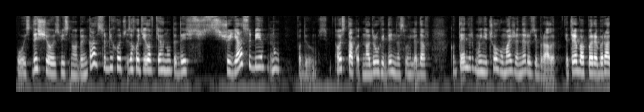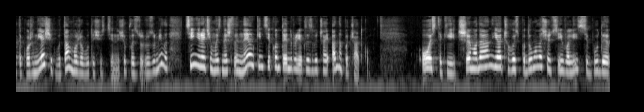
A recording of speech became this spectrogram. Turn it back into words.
Ось, дещо, звісно, донька собі хоч, захотіла втягнути, дещо я собі, ну, подивимось. Ось так от на другий день нас виглядав контейнер, ми нічого майже не розібрали. І треба перебирати кожен ящик, бо там може бути щось цінне. Щоб ви зрозуміли, цінні речі ми знайшли не у кінці контейнеру, як зазвичай, а на початку. Ось такий чемодан. Я чогось подумала, що в цій валізці буде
